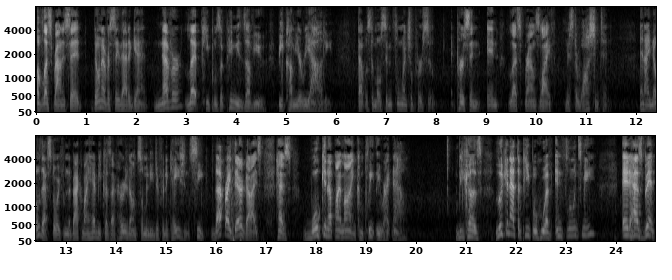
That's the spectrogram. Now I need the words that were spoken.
of Les Brown and said, Don't ever say that again. Never let people's opinions of you become your reality. That was the most influential person person in Les Brown's life, Mr. Washington. And I know that story from the back of my head because I've heard it on so many different occasions. See, that right there, guys, has woken up my mind completely right now. Because looking at the people who have influenced me, it has been,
